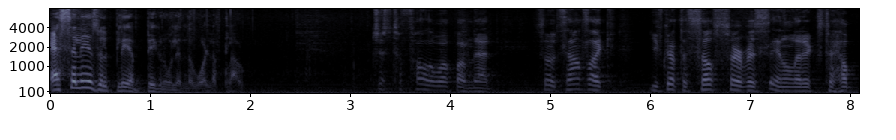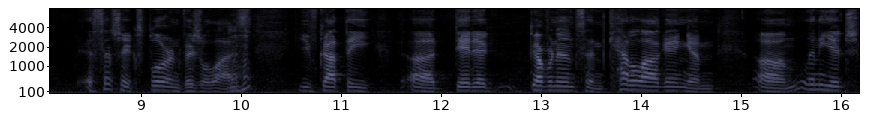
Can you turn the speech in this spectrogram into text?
SLAs will play a big role in the world of cloud. Just to follow up on that, so it sounds like you've got the self-service analytics to help essentially explore and visualize. Mm -hmm. You've got the uh, data governance and cataloging and um, lineage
